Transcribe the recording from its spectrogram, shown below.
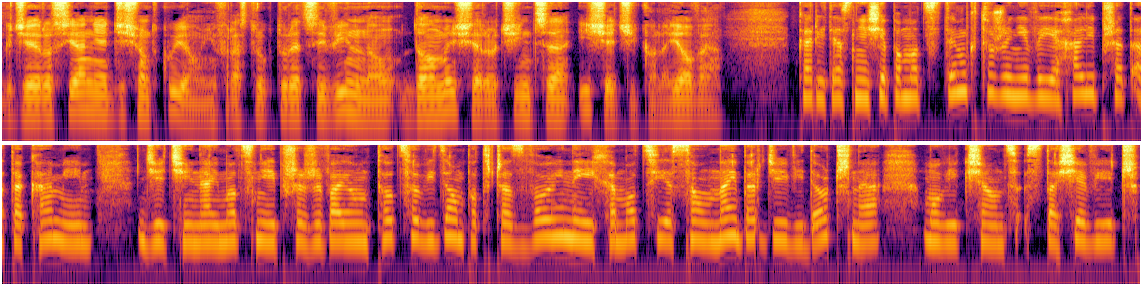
gdzie Rosjanie dziesiątkują infrastrukturę cywilną, domy, sierocińce i sieci kolejowe. Caritas niesie pomoc tym, którzy nie wyjechali przed atakami. Dzieci najmocniej przeżywają to, co widzą podczas wojny. Ich emocje są najbardziej widoczne, mówi ksiądz Stasiewicz.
